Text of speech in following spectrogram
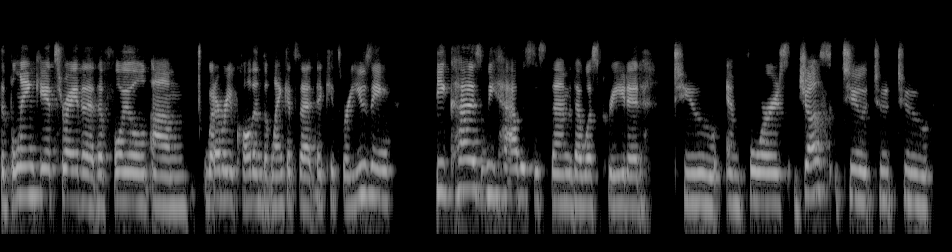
the blankets, right? The the foil, um, whatever you call them, the blankets that the kids were using, because we have a system that was created to enforce just to to to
